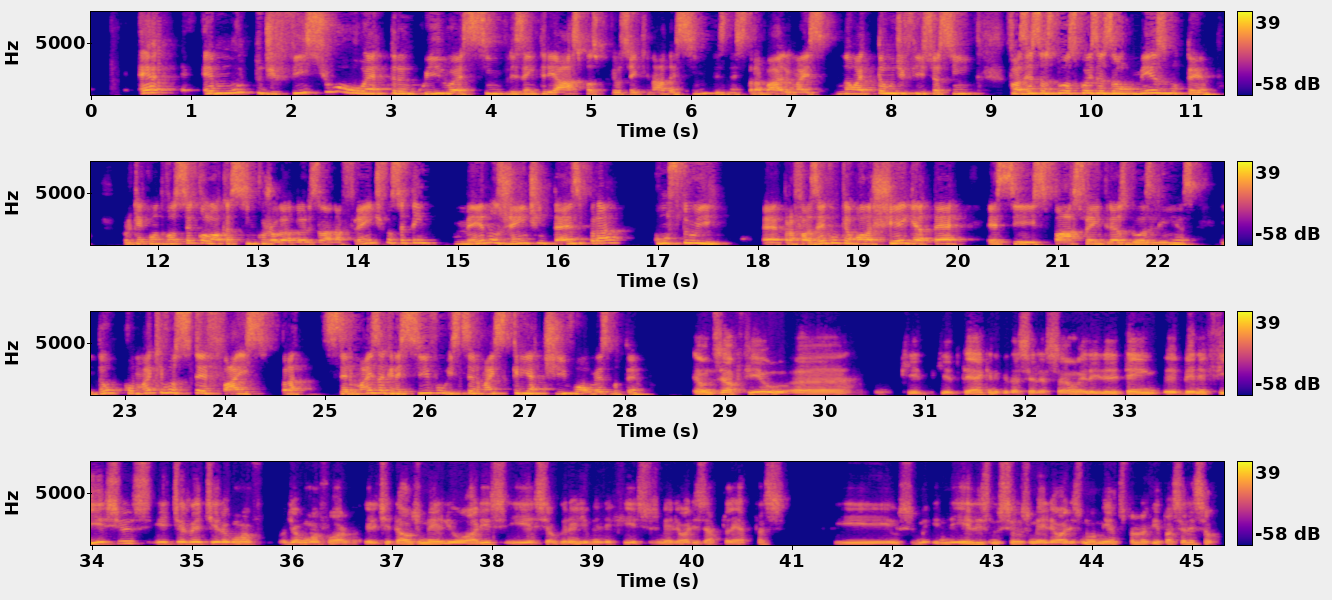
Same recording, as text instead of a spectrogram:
é, é muito difícil ou é tranquilo, é simples, entre aspas, porque eu sei que nada é simples nesse trabalho, mas não é tão difícil assim fazer essas duas coisas ao mesmo tempo? Porque quando você coloca cinco jogadores lá na frente, você tem menos gente em tese para construir, é, para fazer com que a bola chegue até esse espaço entre as duas linhas. Então, como é que você faz para ser mais agressivo e ser mais criativo ao mesmo tempo? é um desafio uh, que, que técnico da seleção ele, ele tem benefícios e te retira alguma, de alguma forma. Ele te dá os melhores, e esse é o grande benefício, os melhores atletas, e, os, e eles nos seus melhores momentos para vir para a seleção.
